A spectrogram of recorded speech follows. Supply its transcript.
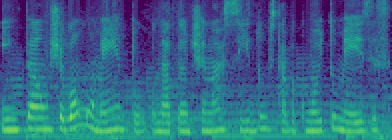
Então chegou um momento, o Natan tinha nascido, estava com oito meses,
